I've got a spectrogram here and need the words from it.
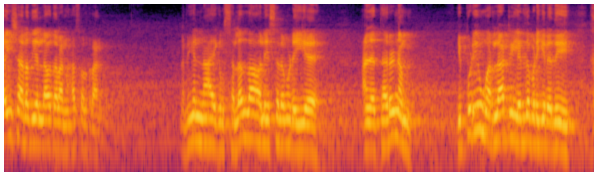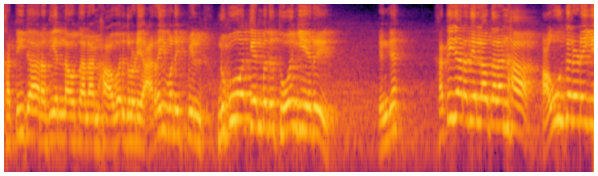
ஆயிஷா அல்லாஹ் தஆலா அன்ஹா சொல்றாங்க. நபிகள் நாயகம் சல்லல்லா அலிஸ்லமுடைய அந்த தருணம் இப்படியும் வரலாற்றில் எழுதப்படுகிறது. ஹத்தீஜா ரதி அல்லா தாலான்ஹா அவர்களுடைய அரைவணைப்பில் நுபுவத் என்பது துவங்கியது. எங்க? ரதி அல்லாவு தாலான்ஹா அவங்களுடைய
